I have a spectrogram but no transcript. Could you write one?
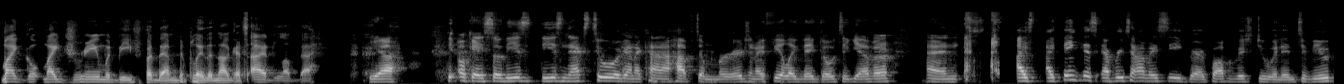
My go my dream would be for them to play the Nuggets. I'd love that. Yeah. Okay, so these these next two are gonna kind of have to merge, and I feel like they go together. And I I think this every time I see Gregg Popovich do an interview,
